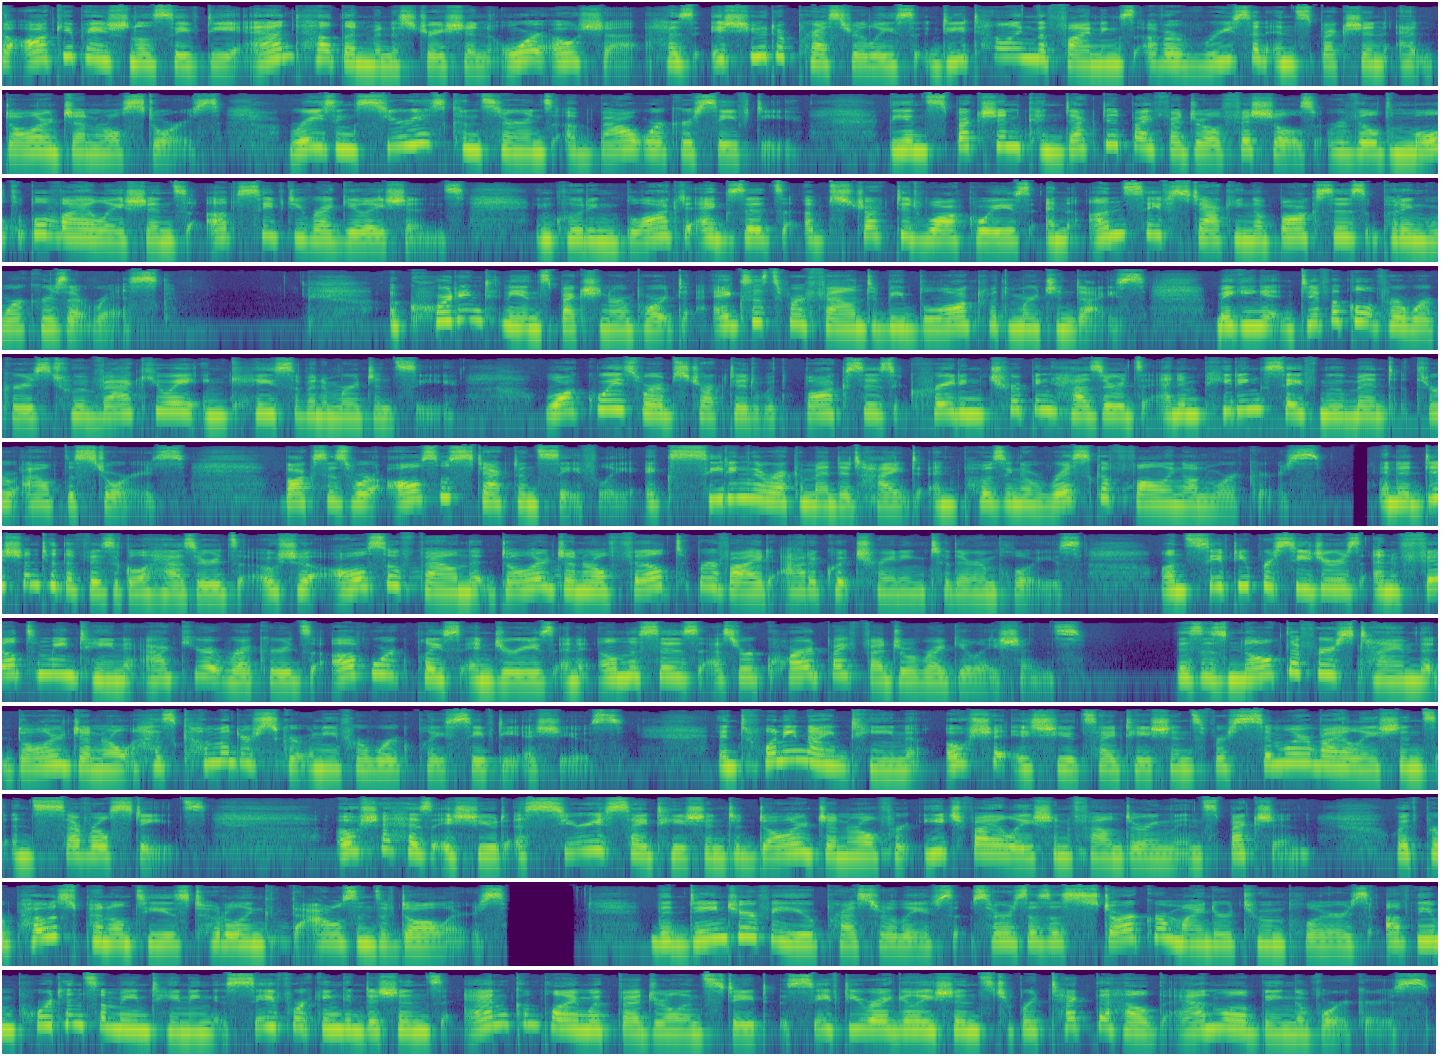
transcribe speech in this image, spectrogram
The Occupational Safety and Health Administration, or OSHA, has issued a press release detailing the findings of a recent inspection at Dollar General stores, raising serious concerns about worker safety. The inspection conducted by federal officials revealed multiple violations of safety regulations, including blocked exits, obstructed walkways, and unsafe stacking of boxes, putting workers at risk. According to the inspection report, exits were found to be blocked with merchandise, making it difficult for workers to evacuate in case of an emergency. Walkways were obstructed with boxes, creating tripping hazards and impeding safe movement throughout the stores. Boxes were also stacked unsafely, exceeding the recommended height and posing a risk of falling on workers. In addition to the physical hazards, OSHA also found that Dollar General failed to provide adequate training to their employees on safety procedures and failed to maintain accurate records of workplace injuries and illnesses as required by federal regulations. This is not the first time that Dollar General has come under scrutiny for workplace safety issues. In 2019, OSHA issued citations for similar violations in several states. OSHA has issued a serious citation to Dollar General for each violation found during the inspection, with proposed penalties totaling thousands of dollars. The Danger VU press release serves as a stark reminder to employers of the importance of maintaining safe working conditions and complying with federal and state safety regulations to protect the health and well being of workers.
